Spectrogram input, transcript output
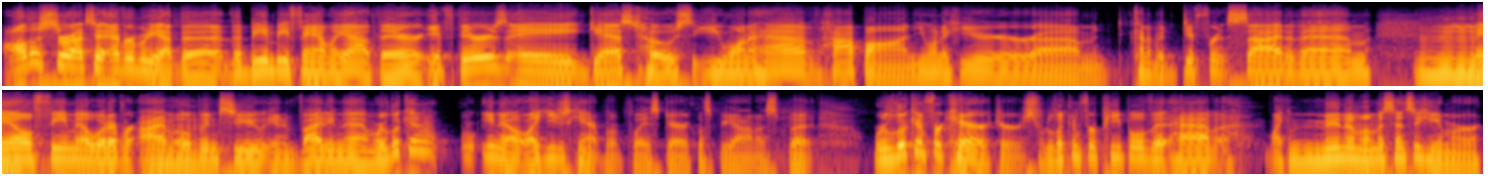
I'll just throw out to everybody out the the B and B family out there. If there's a guest host that you want to have hop on, you want to hear um, kind of a different side of them, mm. male, female, whatever. I'm mm. open to inviting them. We're looking, you know, like you just can't replace Derek. Let's be honest, but. We're looking for characters. We're looking for people that have like minimum a sense of humor.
